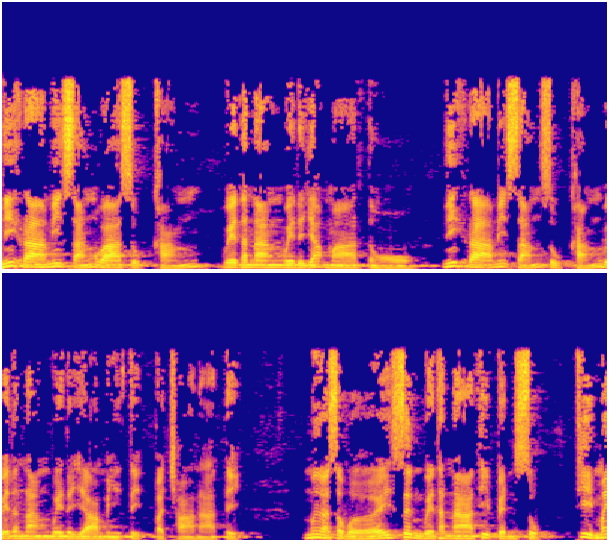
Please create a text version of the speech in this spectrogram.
นิรามิสังวาสุขขัง เวทนังเวทยมาโตนิรามิสังสุขขัง เวทนังเวทยามีติปชานาติ เมื่อเสวยซึ่งเวทนาที่เป็นสุขที่ไม่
